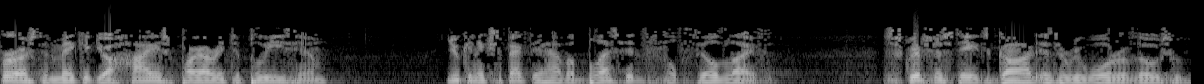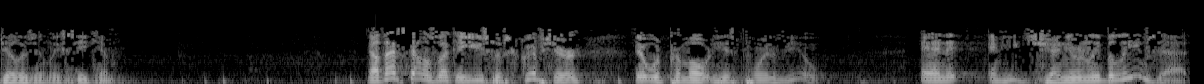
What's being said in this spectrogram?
first and make it your highest priority to please Him, you can expect to have a blessed, fulfilled life. Scripture states God is a rewarder of those who diligently seek Him. Now, that sounds like a use of Scripture that would promote his point of view. And, it, and he genuinely believes that.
